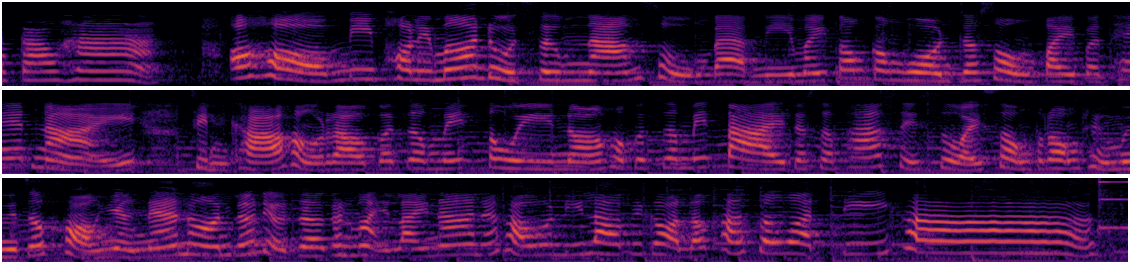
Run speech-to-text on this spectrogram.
5995 โอ้โห มีโพลิเมอร์ดูดซึมน้ำสูงแบบนี้ไม่ต้องกังวลจะส่งไปประเทศไหน สินค้าของเราก็จะไม่ตุยน้องเขาก็จะไม่ตายจะสภาพสวยๆส่งตรงถึงมือเจ้าของอย่างแน่นอน แล้วเดี๋ยวเจอกันใหม่ไลน์หน้านะคะ วันนี้ลาไปก่อนแล้วค่ะ สวัสดีค่ะ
